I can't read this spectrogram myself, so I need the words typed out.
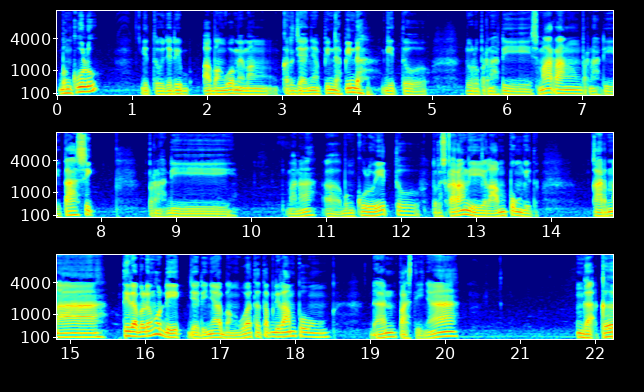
Bengkulu gitu. Jadi abang gue memang kerjanya pindah-pindah gitu. Dulu pernah di Semarang pernah di Tasik pernah di mana uh, Bengkulu itu. Terus sekarang di Lampung gitu. Karena tidak boleh mudik jadinya abang gue tetap di Lampung. Dan pastinya nggak ke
